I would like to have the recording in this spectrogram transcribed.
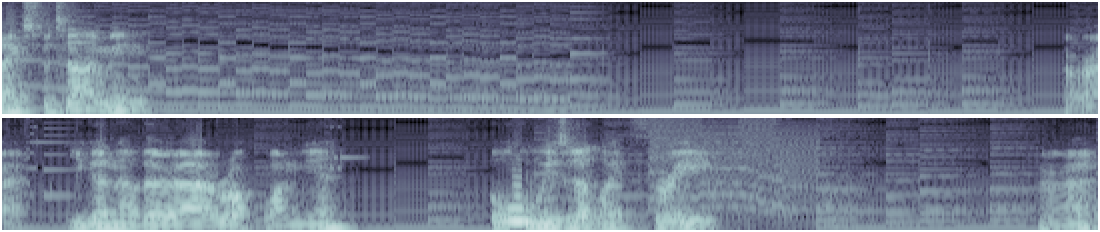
Thanks for telling me. Alright, you got another uh, rock one, yeah? Oh, he's got like three. Alright.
